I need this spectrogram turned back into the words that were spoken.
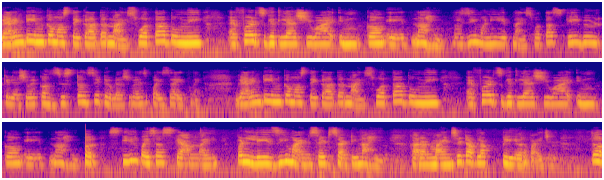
गॅरंटी इन्कम असते का? तर नाही. स्वतः तुम्ही एफर्ट्स घेतल्याशिवाय इन्कम येत नाही. इझी मनी येत नाही. स्वतः स्किल बिल्ड केल्याशिवाय कन्सिस्टन्सी ठेवल्याशिवाय पैसा येत नाही. गॅरंटी इन्कम असते का? तर नाही. स्वतः तुम्ही एफर्ट्स घेतल्याशिवाय इन्कम येत नाही. तर स्किल पैसा स्कॅम नाही पण लेझी माइंडसेटसाठी नाही. कारण माइंडसेट आपला क्लिअर पाहिजे. तर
